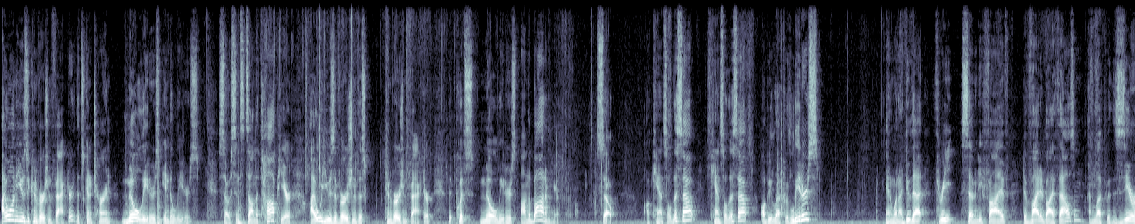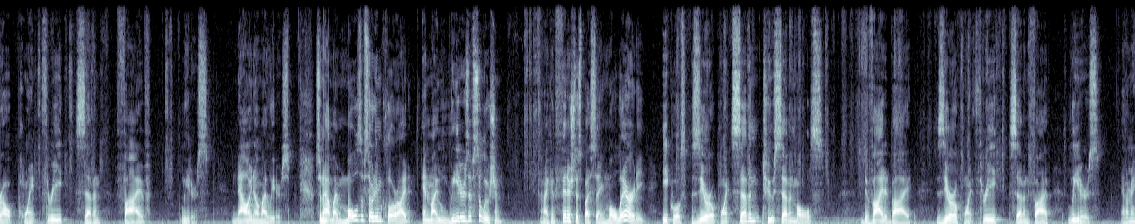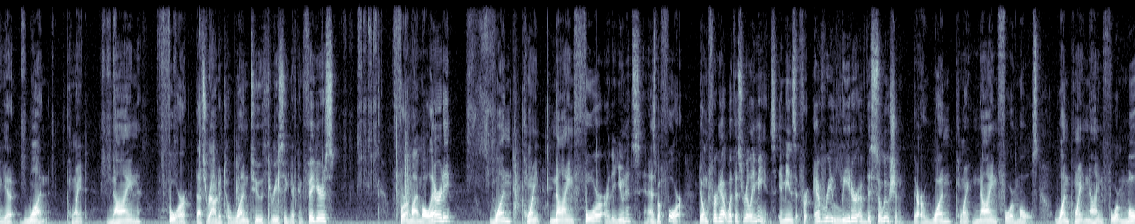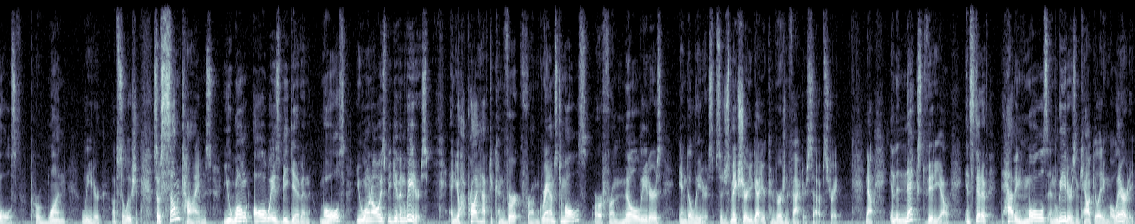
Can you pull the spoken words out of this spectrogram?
I want to use a conversion factor that's going to turn milliliters into liters. So since it's on the top here, I will use a version of this conversion factor that puts milliliters on the bottom here. So I'll cancel this out, cancel this out, I'll be left with liters. And when I do that, 375 divided by 1,000, I'm left with 0.375 liters. Now I know my liters. So now I have my moles of sodium chloride and my liters of solution. And I can finish this by saying molarity equals 0.727 moles divided by 0.375 liters, and I'm going to get 1.94. That's rounded to 1, 2, 3 significant figures. For my molarity, 1.94 are the units, and as before, don't forget what this really means. It means that for every liter of this solution, there are 1.94 moles. 1.94 moles per one liter of solution. So sometimes you won't always be given moles, you won't always be given liters. And you'll probably have to convert from grams to moles or from milliliters into liters. So just make sure you got your conversion factors set up straight. Now, in the next video, instead of having moles and liters and calculating molarity,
